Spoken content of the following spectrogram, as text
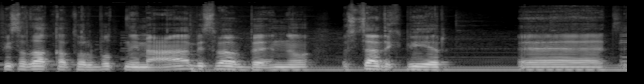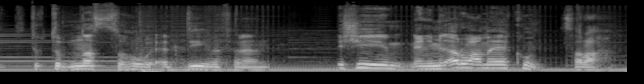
في صداقة تربطني معه بسبب إنه أستاذ كبير آه، تكتب نص وهو يأديه مثلا. شيء يعني من أروع ما يكون صراحة.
